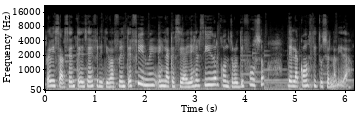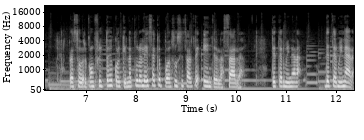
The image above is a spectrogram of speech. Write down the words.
Revisar sentencias definitivamente firmes en la que se haya ejercido el control difuso de la constitucionalidad. Resolver conflictos de cualquier naturaleza que pueda suscitarse entre las salas. Determinar, determinar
